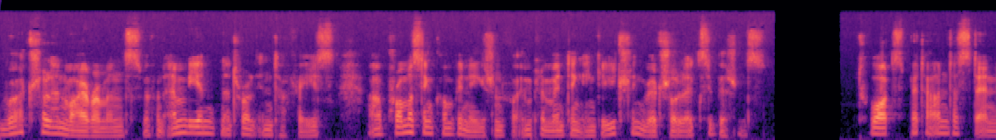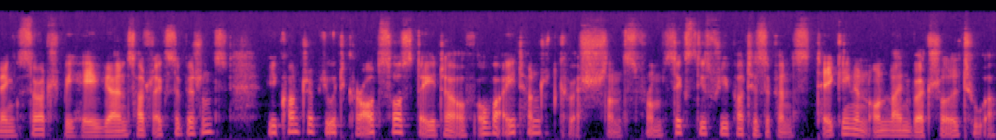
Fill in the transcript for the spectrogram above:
Virtual environments with an ambient natural interface are a promising combination for implementing engaging virtual exhibitions. Towards better understanding search behavior in such exhibitions, we contribute crowdsourced data of over 800 questions from 63 participants taking an online virtual tour.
